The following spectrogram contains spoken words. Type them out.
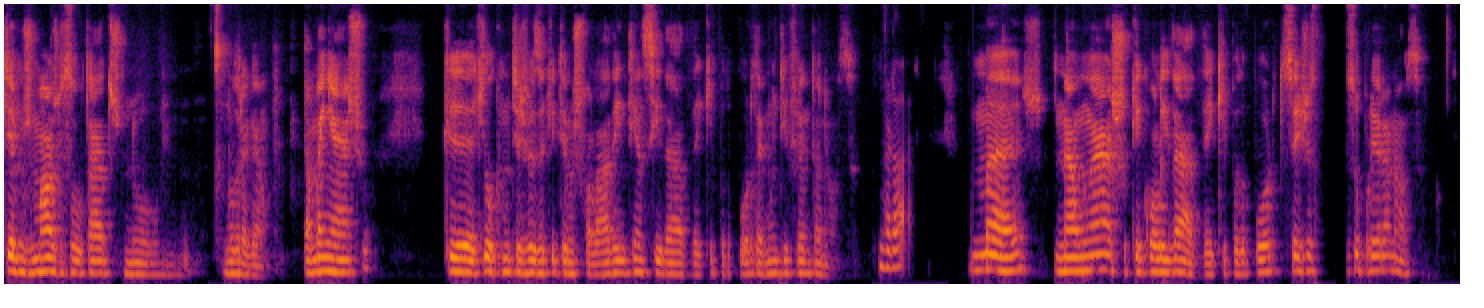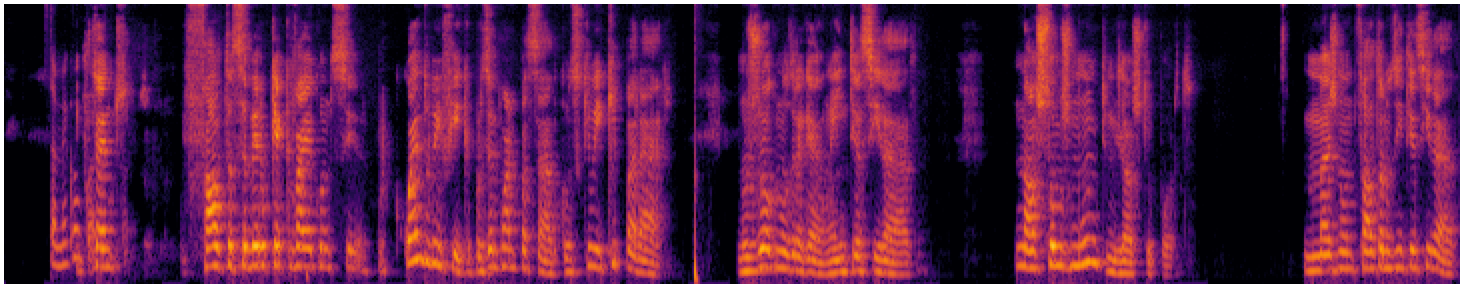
termos maus resultados no, no Dragão. Também acho que aquilo que muitas vezes aqui temos falado, a intensidade da equipa do Porto é muito diferente da nossa. Verdade. Mas não acho que a qualidade da equipa do Porto seja superior à nossa. Também concordo. E, portanto, falta saber o que é que vai acontecer. Porque quando o Benfica, por exemplo, ano passado, conseguiu equiparar no jogo no Dragão a intensidade, nós somos muito melhores que o Porto. Mas não falta-nos intensidade.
